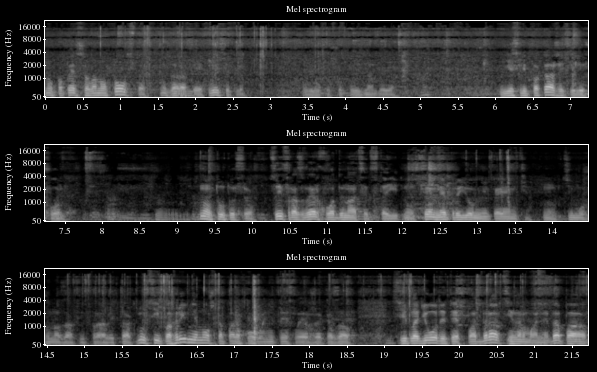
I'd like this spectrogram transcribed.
Ну, по-перше, воно товсте. Ну, зараз я їх висиплю. Щоб видно було. Якщо покаже телефон. Ну, тут усе. Цифра зверху 11 стоїть. Ну, це не прийомні КМки. Ну, ці можу назад відправити. Так, ну ці по гривні ножка пораховані, Тесла я вже казав. Світлодіоди теж поотбирав, ці нормальні, да, по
